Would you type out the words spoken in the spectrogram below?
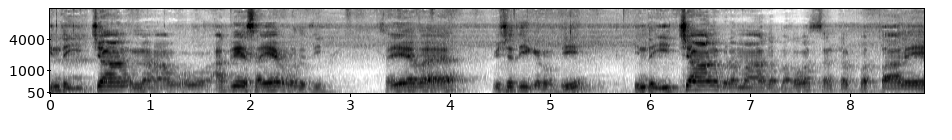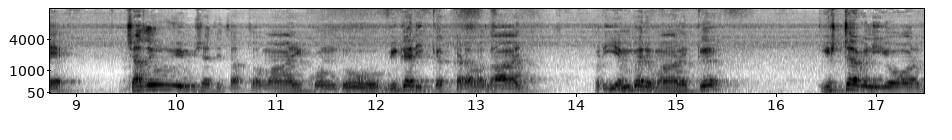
इन्द इच्छा अग्रे स एव वदति। स एव விசதீகரோதி இந்த இச்சானுகுணமாக பகவத் சங்கல்பத்தாலே சதுர்விம்சதி தத்துவமாய் கொண்டு விகரிக்க கடவதாய். இப்படி எம்பெருமானுக்கு இஷ்ட விநியோக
